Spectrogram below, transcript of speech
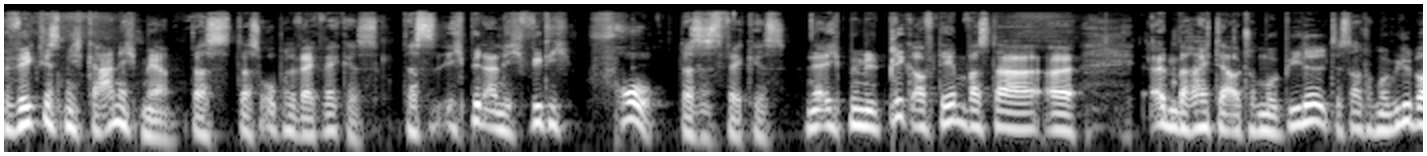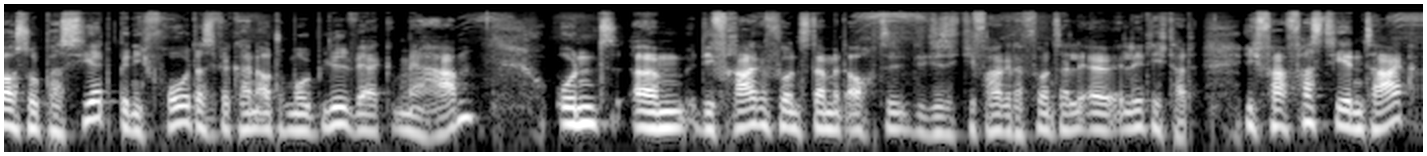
bewegt es mich gar nicht mehr, dass das Opelwerk weg ist. Das, ich bin eigentlich wirklich froh, dass es weg ist. Ja, ich bin mit Blick auf dem, was da äh, im Bereich der Automobil, des Automobilbaus so passiert, bin ich froh, dass wir kein Automobilwerk mehr haben. Und ähm, die Frage für uns damit auch, die, die sich die Frage dafür uns äh, erledigt hat. Ich fahre fast jeden Tag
